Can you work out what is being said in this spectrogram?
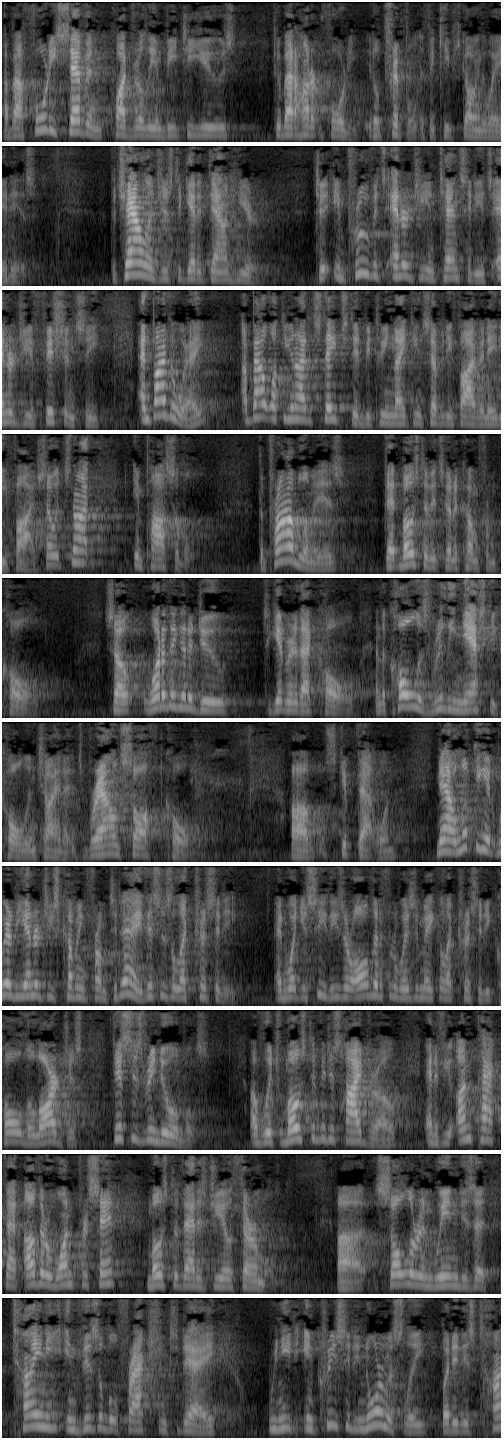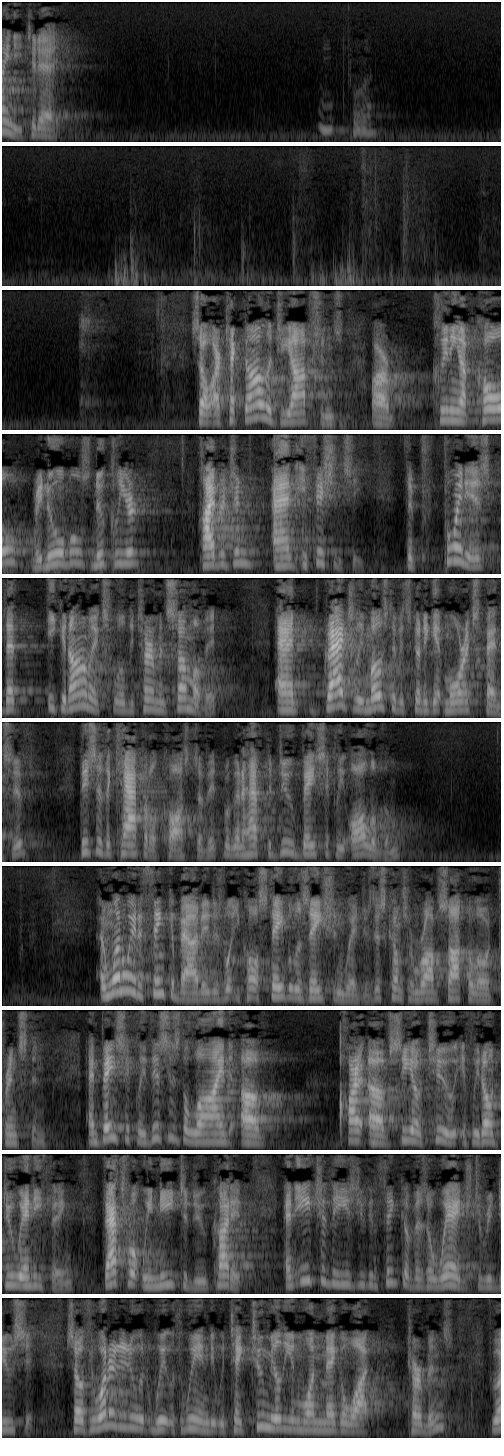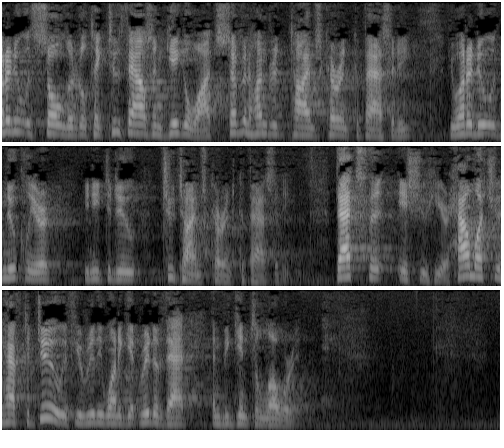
about 47 quadrillion BTUs to about 140. It'll triple if it keeps going the way it is. The challenge is to get it down here, to improve its energy intensity, its energy efficiency, and by the way, about what the United States did between 1975 and 85. So it's not impossible. The problem is that most of it's going to come from coal. So what are they going to do to get rid of that coal? And the coal is really nasty coal in China. It's brown, soft coal. Uh, skip that one. Now, looking at where the energy is coming from today, this is electricity. And what you see, these are all the different ways we make electricity. Coal, the largest. This is renewables, of which most of it is hydro. And if you unpack that other 1%, most of that is geothermal. Uh, solar and wind is a tiny, invisible fraction today. We need to increase it enormously, but it is tiny today. Come on. So our technology options are cleaning up coal, renewables, nuclear, hydrogen, and efficiency. The point is that economics will determine some of it, and gradually most of it's going to get more expensive. These are the capital costs of it. We're going to have to do basically all of them. And one way to think about it is what you call stabilization wedges. This comes from Rob Socolow at Princeton. And basically, this is the line of, of CO2 if we don't do anything. That's what we need to do, cut it. And each of these you can think of as a wedge to reduce it. So if you wanted to do it with wind, it would take 2 million 1 megawatt turbines. If you want to do it with solar, it'll take 2,000 gigawatts, 700 times current capacity. If you want to do it with nuclear, you need to do two times current capacity. That's the issue here. How much you have to do if you really want to get rid of that and begin to lower it.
